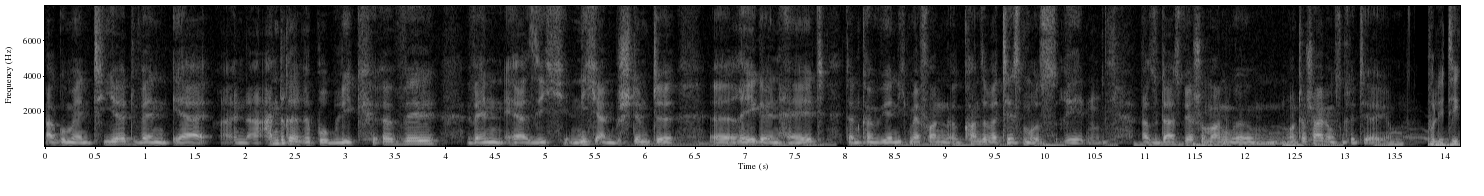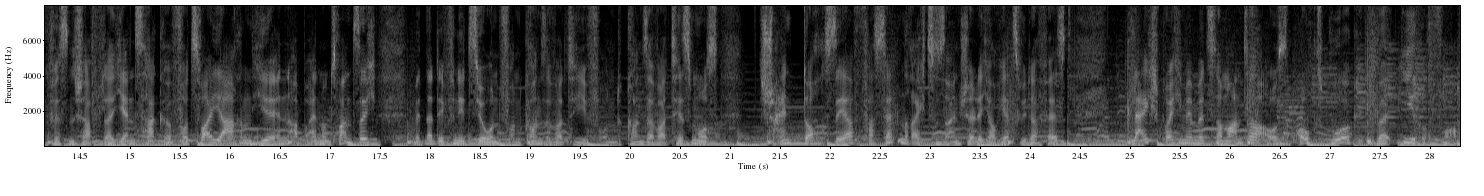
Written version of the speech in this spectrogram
argumentiert, wenn er eine andere Republik äh, will, wenn er sich nicht an bestimmte äh, Regeln hält, dann können wir nicht mehr von Konservatismus reden. Also das wäre schon mal ein äh, Unterscheidungskriterium. Politikwissenschaftler Jens Hacke vor zwei Jahren hier in Ab 21 mit einer Definition von konservativ und Konservatismus. Scheint doch sehr facettenreich zu sein, stelle ich auch jetzt wieder fest. Gleich sprechen wir mit Samantha aus Augsburg über ihre Form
